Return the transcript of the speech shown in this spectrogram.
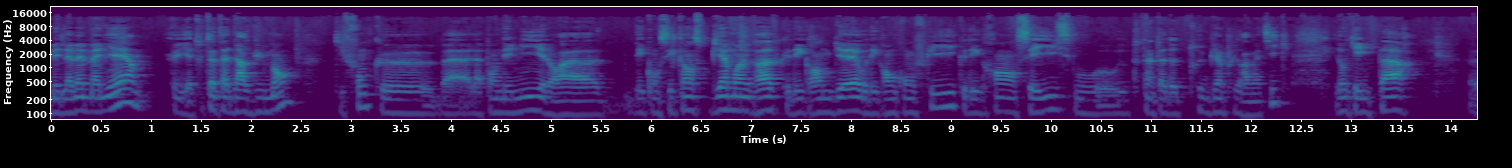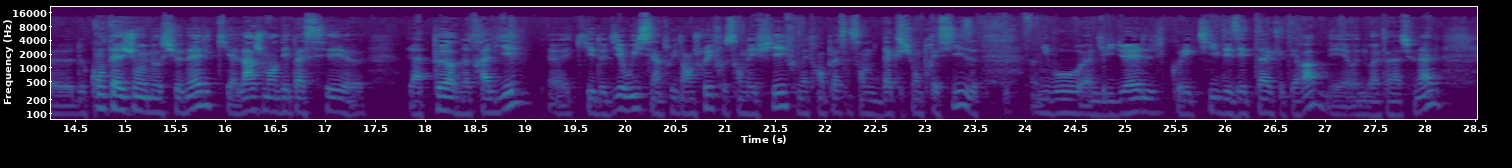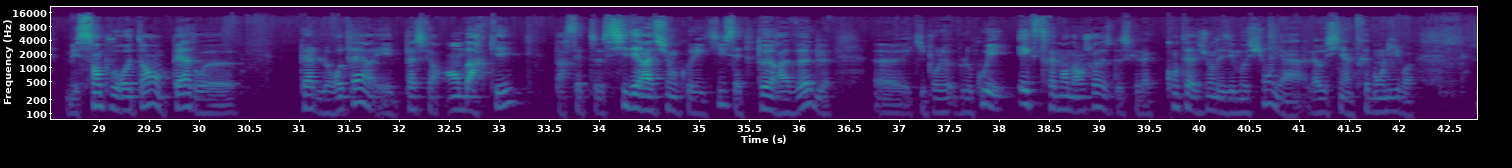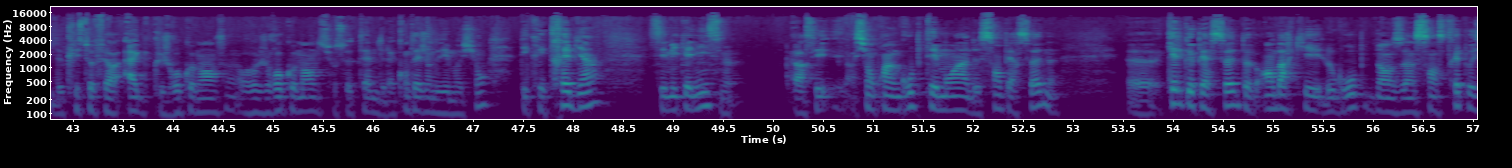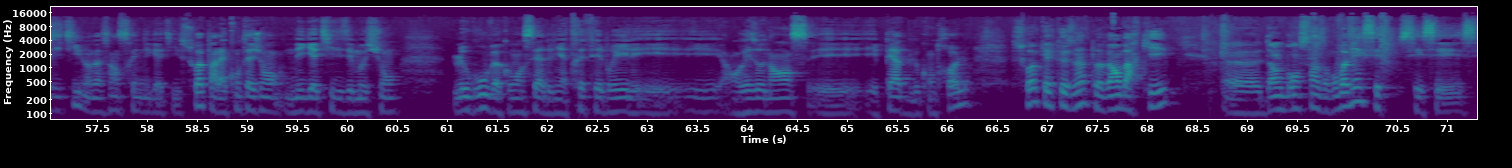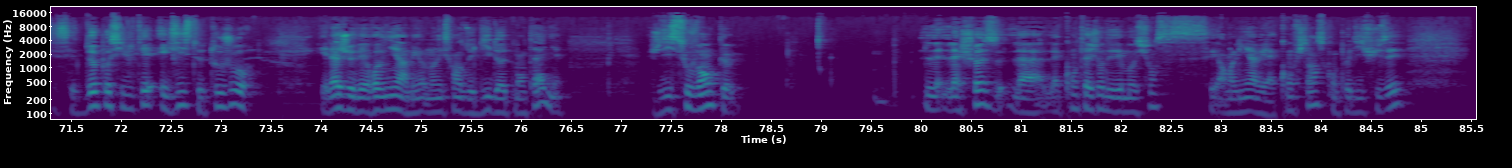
Mais de la même manière, il y a tout un tas d'arguments qui font que bah, la pandémie elle aura des conséquences bien moins graves que des grandes guerres ou des grands conflits, que des grands séismes ou, tout un tas d'autres trucs bien plus dramatiques. Et donc il y a une part de contagion émotionnelle qui a largement dépassé euh, la peur de notre allié, euh, qui est de dire oui c'est un truc dangereux, il faut s'en méfier, il faut mettre en place un certain nombre d'actions précises au niveau individuel, collectif, des États, etc., et au niveau international, mais sans pour autant perdre, perdre le repère et pas se faire embarquer par cette sidération collective, cette peur aveugle, euh, qui pour le, coup est extrêmement dangereuse, parce que la contagion des émotions, il y a là aussi un très bon livre de Christopher Hague que je recommande, je recommande sur ce thème de la contagion des émotions, décrit très bien ces mécanismes. Alors si on prend un groupe témoin de 100 personnes, euh, quelques personnes peuvent embarquer le groupe dans un sens très positif, dans un sens très négatif, soit par la contagion négative des émotions, le groupe va commencer à devenir très fébrile et, en résonance et, perdre le contrôle, soit quelques-uns peuvent embarquer euh, dans le bon sens. Donc on voit bien que ces, deux possibilités existent toujours. Et là, je vais revenir à mon expérience de guide de haute montagne. Je dis souvent que la, chose, la, contagion des émotions, c'est en lien avec la confiance qu'on peut diffuser.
